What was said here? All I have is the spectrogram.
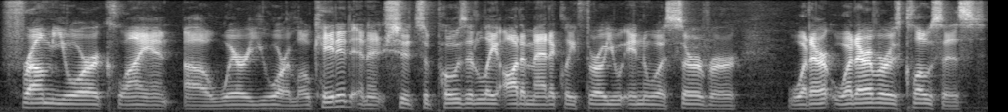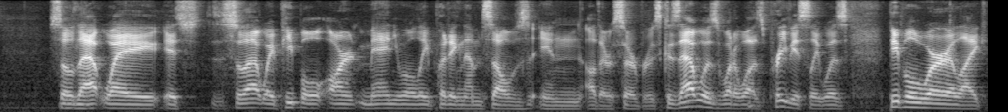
from your client uh, where you are located, and it should supposedly automatically throw you into a server, whatever whatever is closest. So that way it's so that way people aren't manually putting themselves in other servers because that was what it was previously was people were like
